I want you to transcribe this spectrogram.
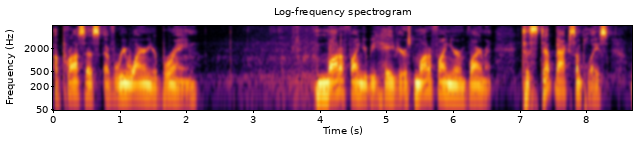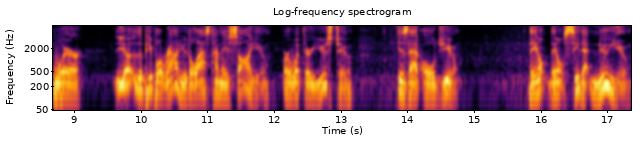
a process of rewiring your brain, modifying your behaviors, modifying your environment to step back someplace where you know the people around you, the last time they saw you or what they're used to, is that old you they don't they don't see that new you,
